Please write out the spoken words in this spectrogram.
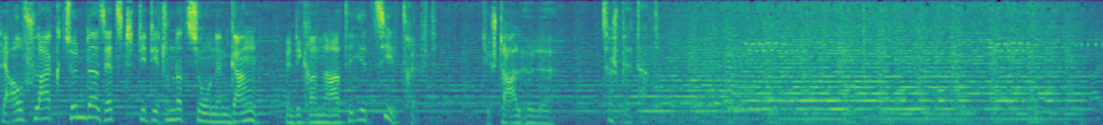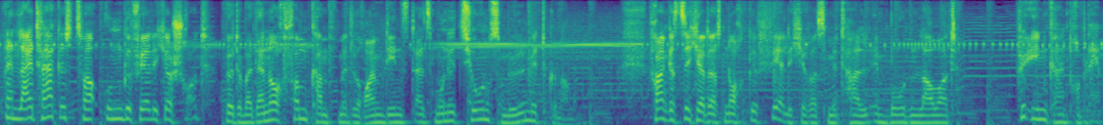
Der Aufschlagzünder setzt die Detonation in Gang, wenn die Granate ihr Ziel trifft. Die Stahlhülle zersplittert. Ein Leitwerk ist zwar ungefährlicher Schrott, wird aber dennoch vom Kampfmittelräumdienst als Munitionsmüll mitgenommen. Frank ist sicher, dass noch gefährlicheres Metall im Boden lauert. Für ihn kein Problem.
